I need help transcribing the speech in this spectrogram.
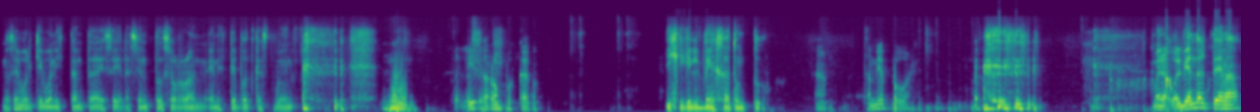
no sé por qué ponís tanta veces el acento zorrón en este podcast, weón. Pues Hizo sé. rompos caco. Dije que el Benja tonto. También, pues, weón. Bueno, volviendo al tema.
